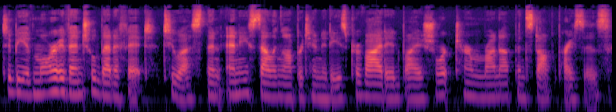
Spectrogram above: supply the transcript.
to be of more eventual benefit to us than any selling opportunities provided by a short term run up in stock prices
